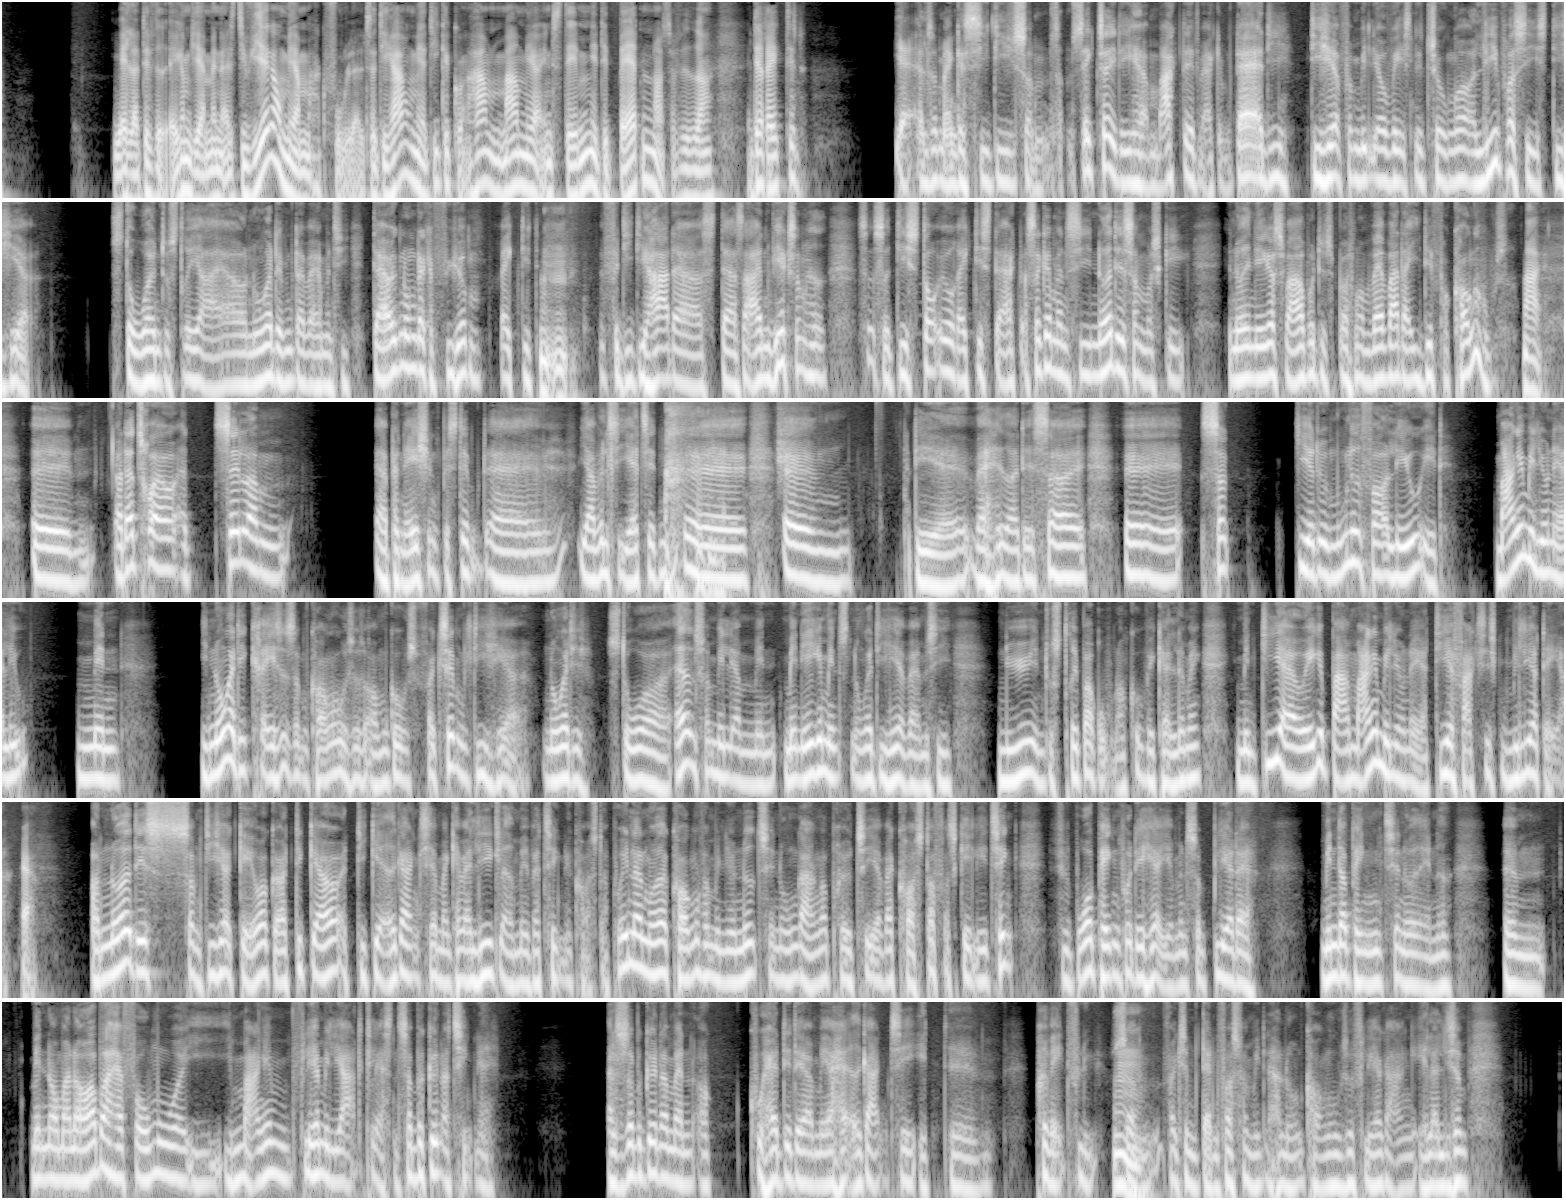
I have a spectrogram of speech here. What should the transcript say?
ja, eller det ved jeg ikke, om de er, men altså, de virker jo mere magtfulde, altså de har jo mere, de kan har meget mere en stemme i debatten og så videre. Er det rigtigt? Ja, altså man kan sige, de som, som sektor i det her magtnetværk, der er de, de her familier jo væsentligt tungere, og lige præcis de her store industriejere, og nogle af dem, der, hvad man sige, der er jo ikke nogen, der kan fyre dem rigtigt, mm-hmm. fordi de har deres, deres egen virksomhed, så, så de står jo rigtig stærkt. Og så kan man sige, noget af det, som måske noget, jeg ikke at svare på det spørgsmål, hvad var der i det for kongehuset? Nej. Øh, og der tror jeg jo, at selvom Appanation bestemt, øh, jeg vil sige ja til den, øh, øh, det, hvad hedder det, så, øh, så giver det jo mulighed for at leve et mange millionærliv, men i nogle af de kredse, som kongehuset omgås, for eksempel de her, nogle af de store adelsfamilier, men, men ikke mindst nogle af de her, hvad man siger, nye industribaroner, kunne vi kalde dem, ikke? men de er jo ikke bare mange millionærer, de er faktisk milliardærer. Ja. Og noget af det, som de her gaver gør, det gør jo, at de giver adgang til, at man kan være ligeglad med, hvad tingene koster. På en eller anden måde er kongefamilien nødt til nogle gange at prioritere, hvad koster forskellige ting. Hvis vi bruger penge på det her, jamen så bliver der mindre penge til noget andet. Øhm, men når man er oppe og har formuer i, i mange flere milliardklassen, så begynder tingene. Altså så begynder man at kunne have det der med at have adgang til et øh, privatfly, mm. som for eksempel Danfoss familien har lånt kongehuset flere gange, eller ligesom,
